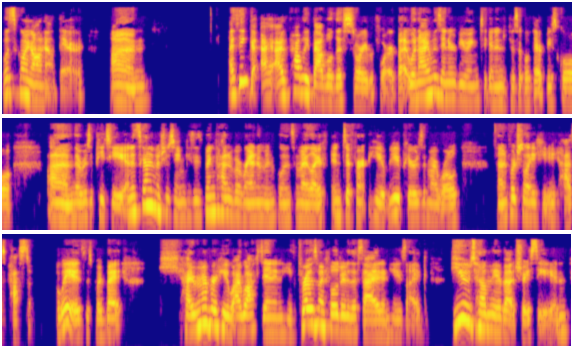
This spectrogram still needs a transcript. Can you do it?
what's going on out there. Um, I think I, I've probably babbled this story before, but when I was interviewing to get into physical therapy school, um, there was a PT, and it's kind of interesting because he's been kind of a random influence in my life. In different, he reappears in my world and unfortunately, he has passed away at this point. But he, I remember he, I walked in and he throws my folder to the side and he's like, "You tell me about Tracy." And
